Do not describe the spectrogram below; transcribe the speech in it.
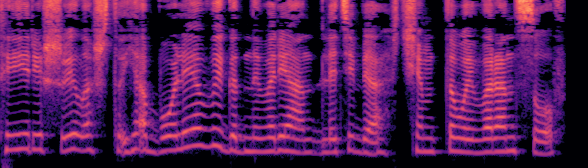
«Ты решила, что я более выгодный вариант для тебя, чем твой Воронцов.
